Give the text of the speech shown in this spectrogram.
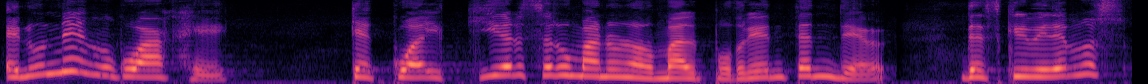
En un lenguaje que cualquier ser humano normal podría entender, describiremos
